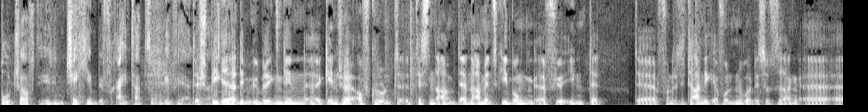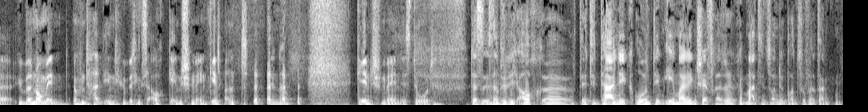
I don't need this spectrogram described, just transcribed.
Botschaft in Tschechien befreit hat, so ungefähr. Der. Spiegel hat im Übrigen den äh, Genscher aufgrund des Nam der Namensgebung äh, für ihn, der, der von der Titanic erfunden wurde, sozusagen äh, äh, übernommen und hat ihn übrigens auch Genschman genannt. Genau. Genschman ist tot. Das ist natürlich auch äh, der Titanic und dem ehemaligen Chefredakteur Martin Sonneborn zu verdanken.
